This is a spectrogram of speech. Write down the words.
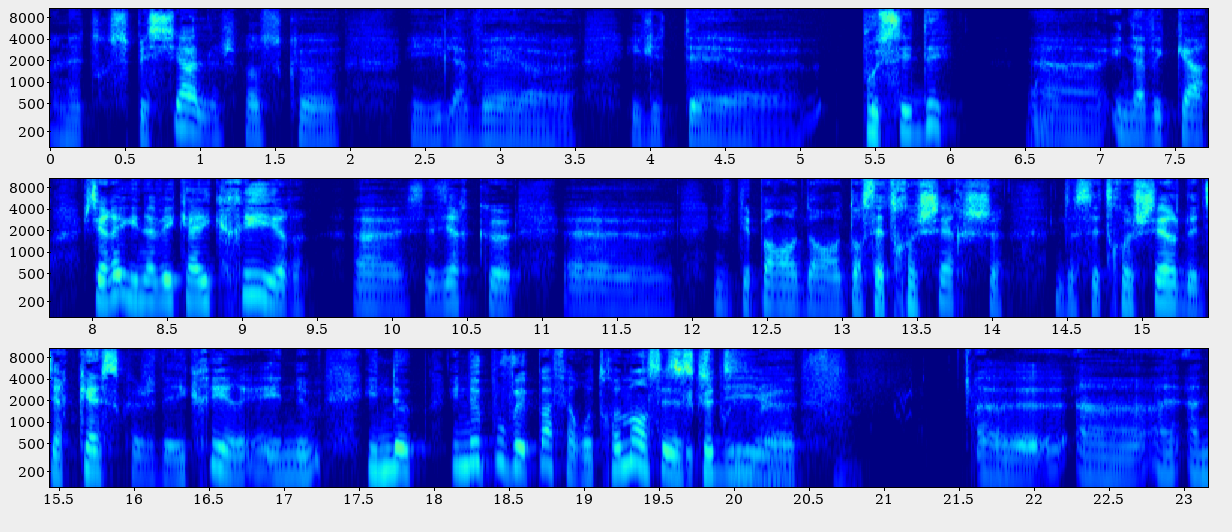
un être spécial. Je pense que il avait, euh, il était euh, possédé. Euh, il n'avait qu'à, je dirais, il n'avait qu'à écrire. C'est-à-dire que il n'était pas dans, dans, cette recherche, de cette recherche de dire qu'est-ce que je vais écrire. Et il ne, il ne, il ne pouvait pas faire autrement. C'est ce que dit. Euh, un, un,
